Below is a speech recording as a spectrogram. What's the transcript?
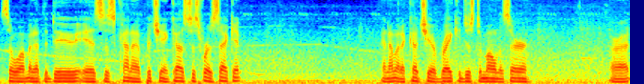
So what I'm gonna have to do is just kind of put you in cuffs just for a second, and I'm gonna cut you a break in just a moment, sir. All right.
